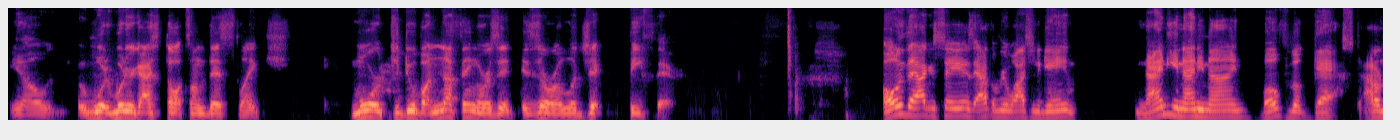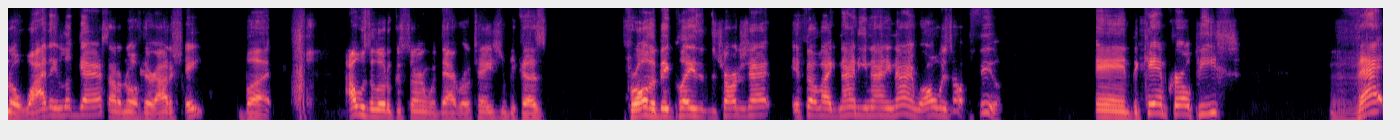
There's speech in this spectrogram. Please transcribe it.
you know, what, what are your guys' thoughts on this? Like, more to do about nothing, or is it is there a legit beef there? Only thing I can say is after rewatching the game, 90 and 99 both look gassed. I don't know why they look gassed. I don't know if they're out of shape, but I was a little concerned with that rotation because for all the big plays that the Chargers had, it felt like 90 99 were always off the field. And the Cam Curl piece, that,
